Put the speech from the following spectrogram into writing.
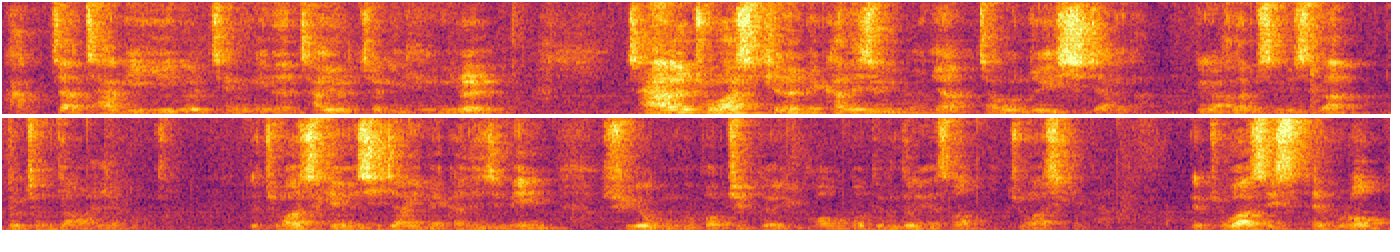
각자 자기 이익을 챙기는 자율적인 행위를 잘 조화시키는 메커니즘이 뭐냐? 자본주의 시장이다. 그러니까 아담 스미스가 그 정당화하려는 거죠. 그 조화시키는 시장의 메커니즘이 수요 공급 법칙도 있고 뭐 등등 해서 조화시킨다. 그 조화 시스템으로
